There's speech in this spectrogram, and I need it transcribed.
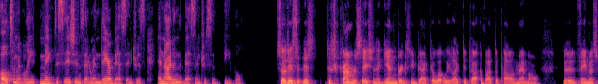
ultimately make decisions that are in their best interest and not in the best interest of the people. So this this this conversation again brings me back to what we like to talk about the Powell memo, the famous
